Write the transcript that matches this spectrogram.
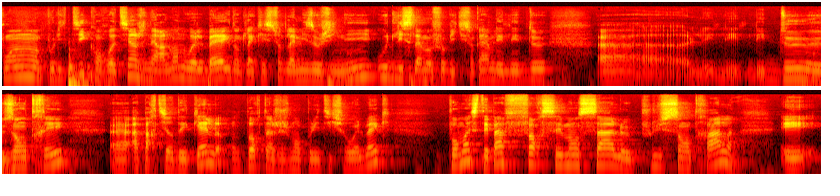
points politiques qu'on retient généralement de Welbeck, donc la question de la misogynie ou de l'islamophobie, qui sont quand même les, deux, euh, les, deux entrées euh, à partir desquelles on porte un jugement politique sur Welbeck. Pour moi, ce n'était pas forcément ça le plus central, et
